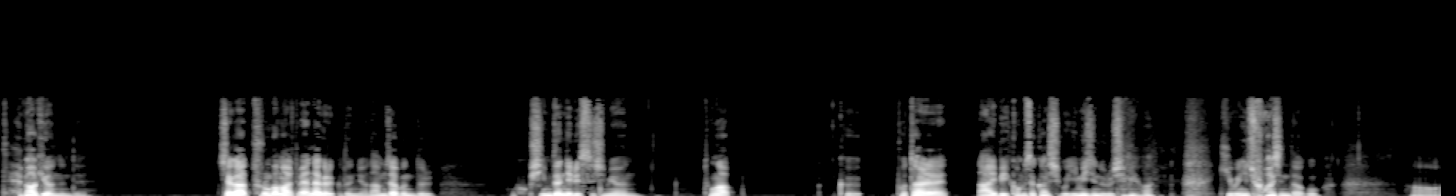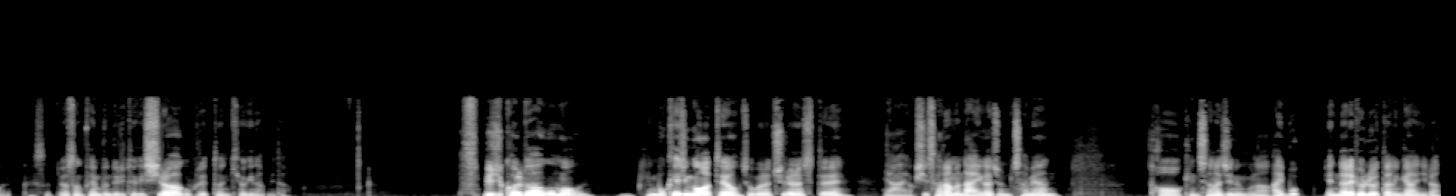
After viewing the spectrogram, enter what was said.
대박이었는데. 제가 푸른밤 할 때 맨날 그랬거든요. 남자분들 혹시 힘든 일 있으시면 통합 그 포탈에 아이비 검색하시고 이미지 누르시면 기분이 좋아진다고. 어, 그래서 여성 팬분들이 되게 싫어하고 그랬던 기억이 납니다. 뮤지컬도 하고 뭐 행복해진 것 같아요. 저번에 출연했을 때, 야 역시 사람은 나이가 좀 차면 더 괜찮아지는구나. 아니 뭐 옛날에 별로였다는 게 아니라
